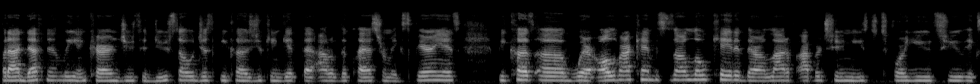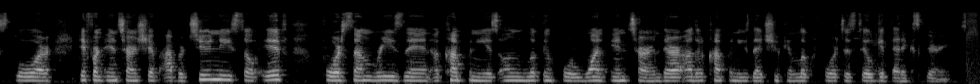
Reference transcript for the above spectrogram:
but I definitely encourage you to do so just because you can get that out of the classroom experience. Because of where all of our campuses are located, there are a lot of opportunities for you to explore different internship opportunities. So if for some reason a company is only looking for one intern, there are other companies that you can look for to still get that experience.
